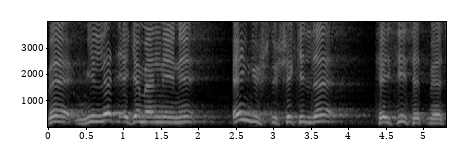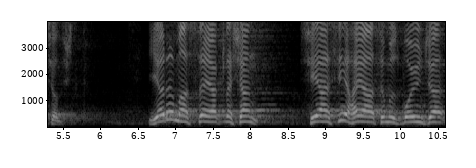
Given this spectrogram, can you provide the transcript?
ve millet egemenliğini en güçlü şekilde tesis etmeye çalıştık. Yarım asra yaklaşan siyasi hayatımız boyunca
